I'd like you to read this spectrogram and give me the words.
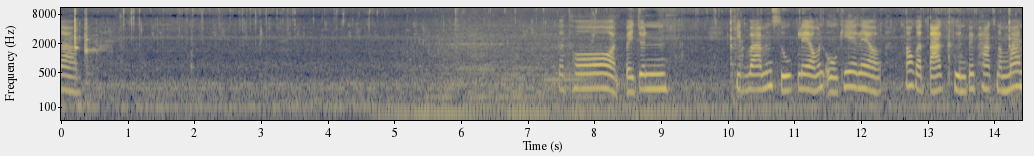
จ้ะกระทอดไปจนคิดว่ามันสุกแล้วมันโอเคแล้วเอากระตักขืนไปพักน้ำมัน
